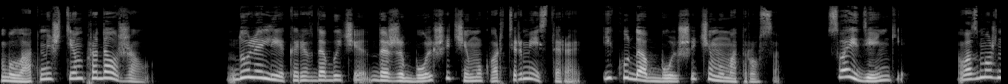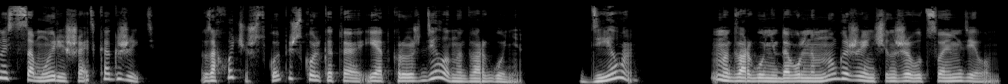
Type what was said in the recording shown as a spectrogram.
Блад меж тем продолжал. Доля лекаря в добыче даже больше, чем у квартирмейстера, и куда больше, чем у матроса. Свои деньги. Возможность самой решать, как жить. Захочешь, скопишь сколько-то и откроешь дело на Дваргоне. Дело? На Дваргоне довольно много женщин живут своим делом.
